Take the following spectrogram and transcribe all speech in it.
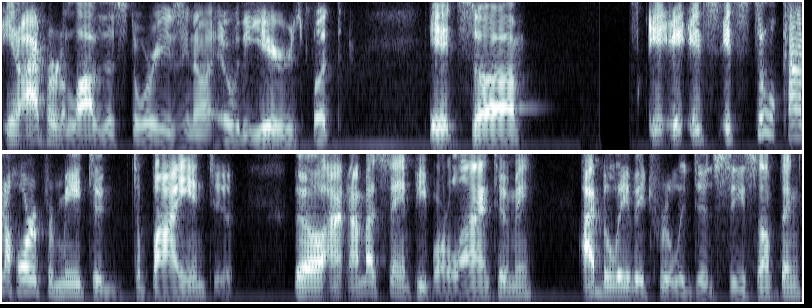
you know, I've heard a lot of the stories, you know, over the years, but it's um, it, it's it's still kind of hard for me to to buy into. Though I, I'm not saying people are lying to me. I believe they truly did see something,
